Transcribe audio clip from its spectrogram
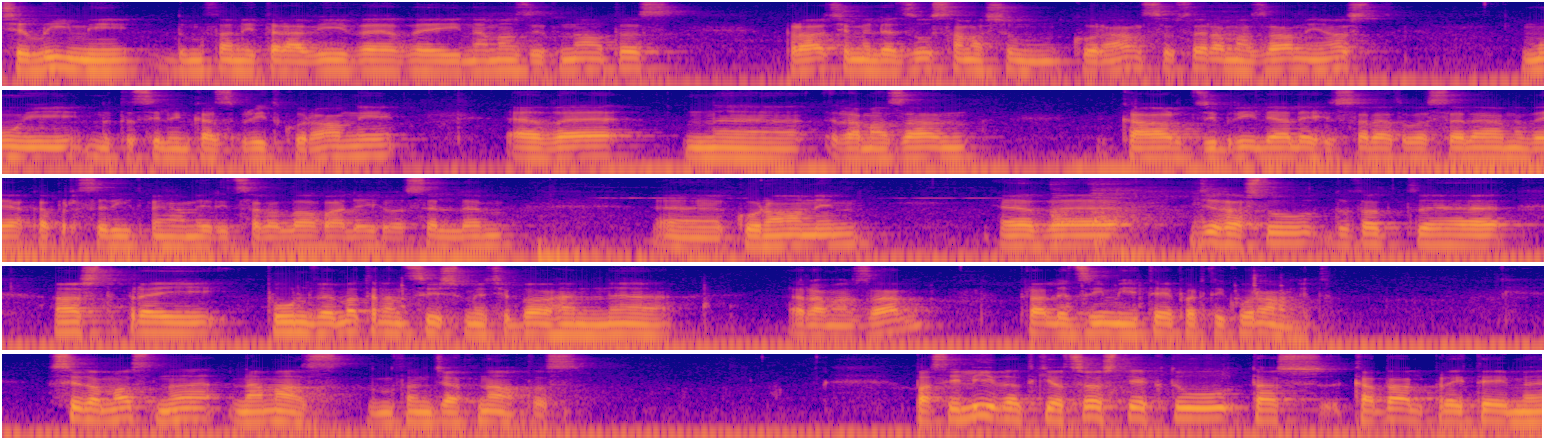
qëllimi, domethënë i teravive dhe i namazit natës, pra që me lexu sa ma shumë Kuran, sepse Ramazani është muji në të cilin ka zbrit Kurani Edhe në Ramazan ka ardhë Xhibrili alejhi salatu ve selam dhe ja ka përsëritë Pejgamberit sallallahu alejhi ve sellem Kuranin edhe gjithashtu do thotë është prej punëve më të rëndësishme që bëhen në Ramazan, pra leximi i tepërt i Kuranit. Sidomos në namaz, domethënë gjatë natës. Pasi lidhet kjo çështje këtu tash ka dalë prej teme,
